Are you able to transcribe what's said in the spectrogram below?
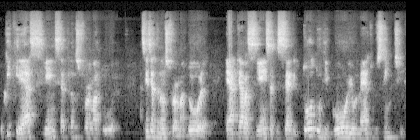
O que, que é a ciência transformadora? A ciência transformadora é aquela ciência que segue todo o rigor e o método científico.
